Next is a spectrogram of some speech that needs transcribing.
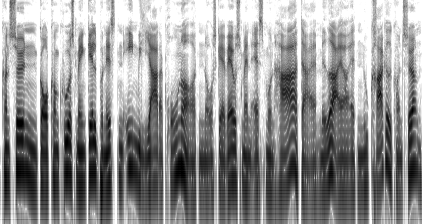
Koncernen går konkurs med en gæld på næsten 1 milliarder kroner, og den norske erhvervsmand Asmund Hare, der er medejer af den nu krakkede koncern,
